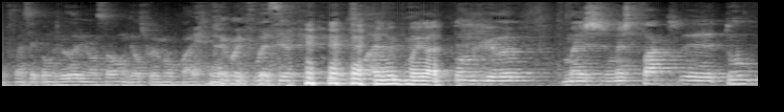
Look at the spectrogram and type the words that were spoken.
influência como jogador e não só, um deles foi o meu pai, é. foi uma influência muito, mais muito maior como jogador, mas, mas de facto, uh, tu,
